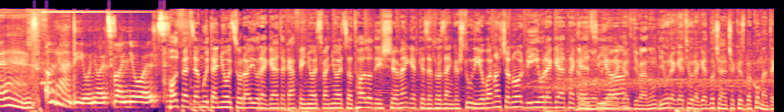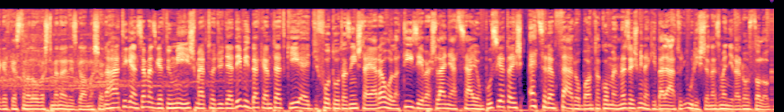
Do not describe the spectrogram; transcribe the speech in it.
Ez a Rádió 88. 6 percen múlt 8 óra, jó reggelt, a Café 88-at hallod, és megérkezett hozzánk a stúdióban. Nacsa Norbi, jó reggelt neked, Hello, Norbi, szia! jó reggelt kívánunk. Jó reggelt, jó reggelt, bocsánat, csak közben a kommenteket kezdtem el olvasni, mert nagyon izgalmasak. Na hát igen, szemezgetünk mi is, mert hogy ugye David Beckham tett ki egy fotót az Instájára, ahol a 10 éves lányát szájon puszilta, és egyszerűen felrobbant a kommentmező, és mindenki belállt, hogy úristen, ez mennyire rossz dolog.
